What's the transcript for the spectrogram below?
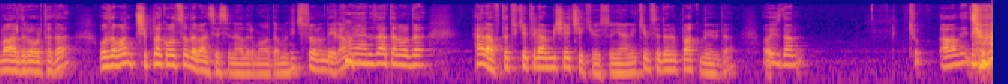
vardır ortada. O zaman çıplak olsa da ben sesini alırım o adamın. Hiç sorun değil. Ama yani zaten orada her hafta tüketilen bir şey çekiyorsun yani. Kimse dönüp bakmıyor bir daha. O yüzden çok ağlayacağım.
